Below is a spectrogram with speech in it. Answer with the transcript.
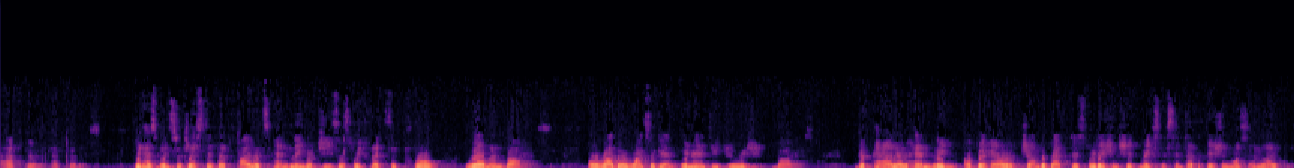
after, after this. It has been suggested that Pilate's handling of Jesus reflects a pro-Roman bias, or rather, once again, an anti-Jewish bias. The parallel handling of the Herod-John the Baptist relationship makes this interpretation most unlikely,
